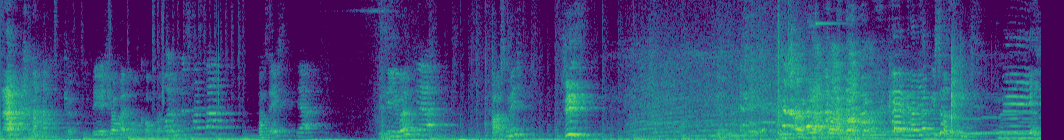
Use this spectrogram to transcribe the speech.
Nee, ich höre halt auch kaum? Was, jemand? Ja. Verarsch du mich? Schieß! Hey, wen hab ich abgeschossen? Nee,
